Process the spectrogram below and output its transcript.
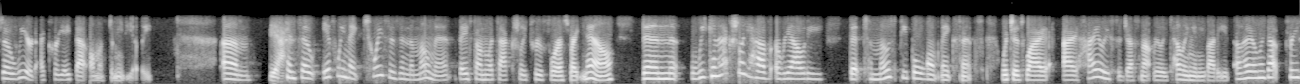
so weird. I create that almost immediately. Um, yeah. And so if we make choices in the moment based on what's actually true for us right now, then we can actually have a reality that to most people won't make sense, which is why I highly suggest not really telling anybody, oh, I only got three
